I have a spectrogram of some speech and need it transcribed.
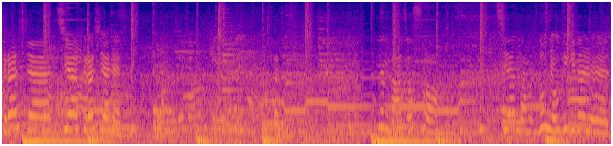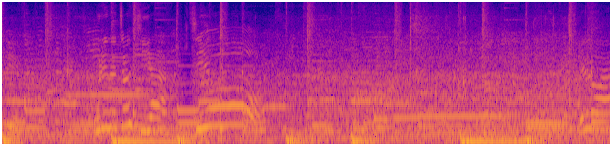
그라시아, 지하 그라시아 해. 는 맞았어. 지하 나, 넌 여기 기다려야지. 우리는 좀 뒤야. 지호 일로와.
